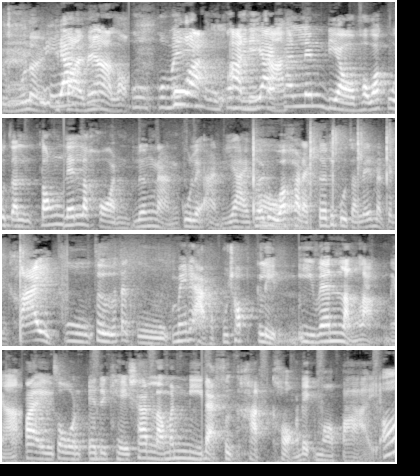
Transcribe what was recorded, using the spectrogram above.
รู้เลยนิพี่ยายปายไม่อ่านหรอก กูกูไม่กูได้อะรู้กูอ่านไม่นิได้ยายจัดแค่เล่มเดียว เพราะว่ากูจะต้องเล่นละครเรื่องนั้น กูเลยอ่านนิยาย เพื่อดูว่าคาแรคเตอร์ที่กูจะเล่นมันเป็นใคร กูซื้อแต่กูไม่ได้อ่านเพราะกูชอบกลิ่น อีเวนต์หลังๆ เนี้ยไปโซน education แล้วมันมีแบบฝึกหัดของเด็กมปลายอะอ๋อ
